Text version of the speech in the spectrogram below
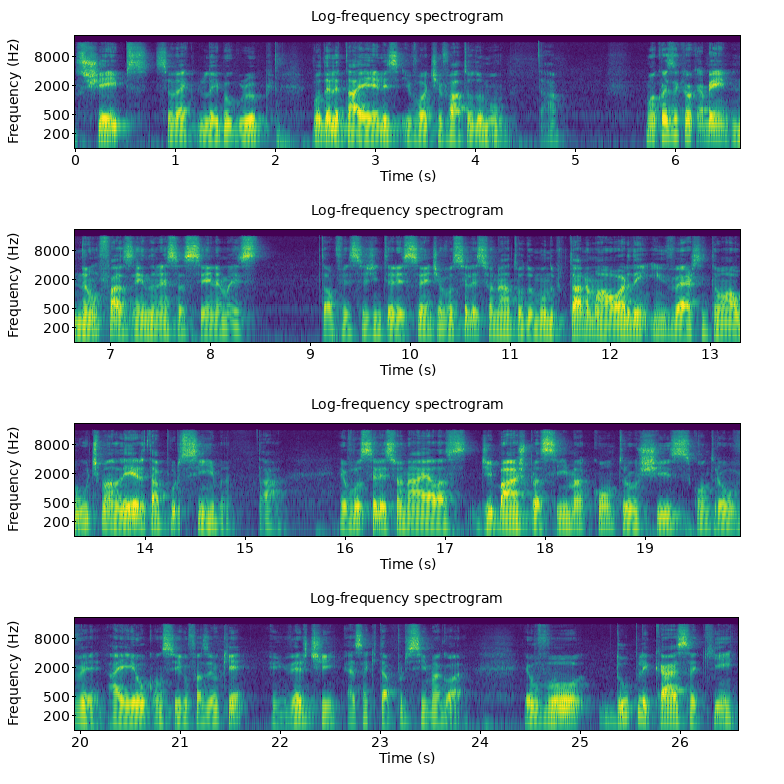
shapes, select label group, vou deletar eles e vou ativar todo mundo, tá? Uma coisa que eu acabei não fazendo nessa cena, mas talvez seja interessante, eu vou selecionar todo mundo porque está numa ordem inversa. Então a última layer está por cima, tá? Eu vou selecionar elas de baixo para cima, Ctrl X, Ctrl V. Aí eu consigo fazer o que? Eu inverti. Essa aqui está por cima agora. Eu vou duplicar essa aqui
